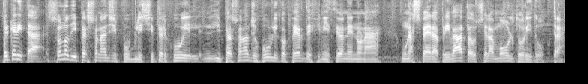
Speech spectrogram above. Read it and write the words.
per carità, sono dei personaggi pubblici, per cui il, il personaggio pubblico per definizione non ha una sfera privata o ce l'ha molto ridotta.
